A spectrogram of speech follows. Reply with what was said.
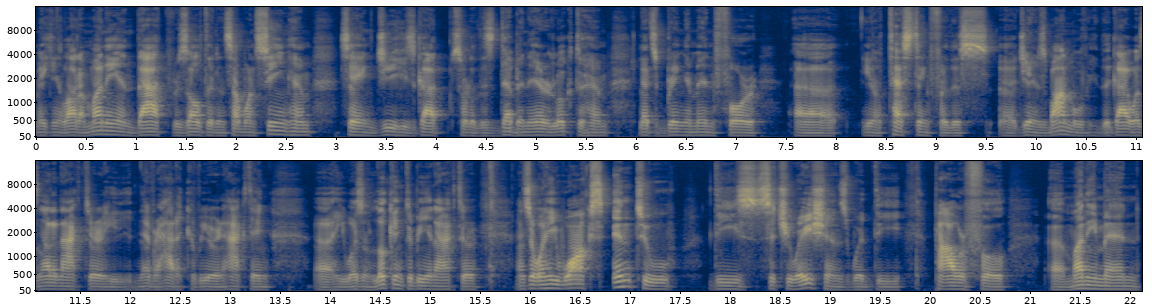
making a lot of money. And that resulted in someone seeing him, saying, "Gee, he's got sort of this debonair look to him. Let's bring him in for." Uh, you know, testing for this uh, James Bond movie. The guy was not an actor. He never had a career in acting. Uh, he wasn't looking to be an actor. And so when he walks into these situations with the powerful uh, money men,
